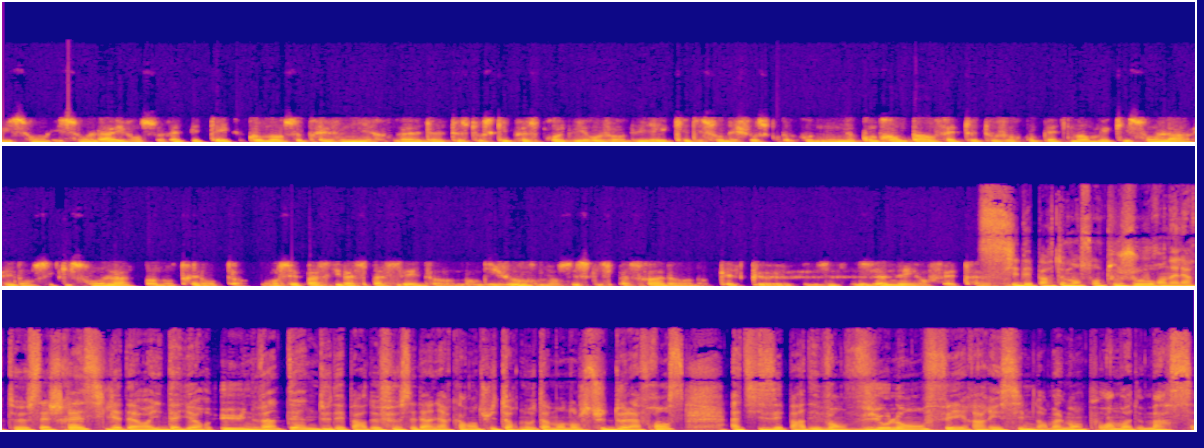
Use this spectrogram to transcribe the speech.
ils, sont, ils sont là, ils vont se répéter. Comment se prévenir de, de, tout ce qui peut se produire aujourd'hui et qui sont des choses qu'on ne comprend pas en fait toujours complètement, mais qui sont là et on sait qu'ils seront là pendant très longtemps. On ne sait pas ce qui va se passer dans dix jours, mais on sait ce qui se passera dans, dans quelques années en fait. Six départements sont toujours en alerte sécheresse. Il y a d'ailleurs eu une vingtaine de départs de feu ces dernières 48 heures, notamment dans le sud de la France, attisés par des vents violents, fait rarissime normalement pour un mois de mars.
